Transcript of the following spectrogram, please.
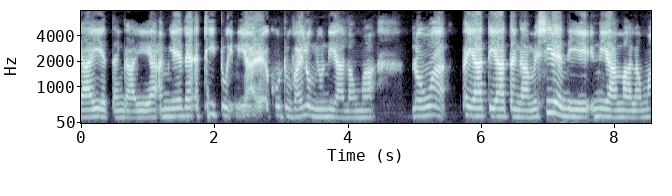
ရားရဲ့တန်ခါရဲ့ကအမြဲတမ်းအထိတွေ့နေရတယ်အခုဒူဘိုင်းလိုမျိုးနေရာလောင်မှလုံးဝဖရားတရားတန်ခါမရှိတဲ့နေနေရာမှာလောင်မှ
